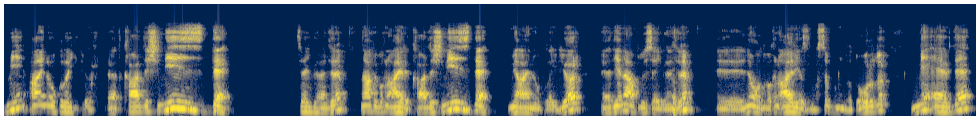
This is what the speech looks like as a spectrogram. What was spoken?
mi aynı okula gidiyor? Evet kardeşiniz de sevgili öğrencilerim ne yapıyor? Bakın ayrı. Kardeşiniz de mi aynı okula gidiyor? E, diye ne yapılıyor sevgili öğrencilerim? E, ne oldu? Bakın ayrı yazılması. Bunun da doğrudur. Ne evde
